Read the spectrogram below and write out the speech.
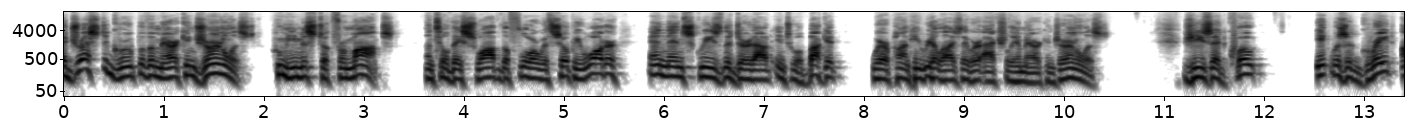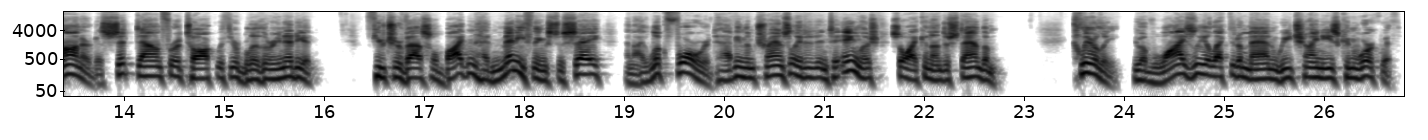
addressed a group of American journalists whom he mistook for mops until they swabbed the floor with soapy water and then squeezed the dirt out into a bucket, whereupon he realized they were actually American journalists. Xi said, quote, It was a great honor to sit down for a talk with your blithering idiot. Future vassal Biden had many things to say, and I look forward to having them translated into English so I can understand them. Clearly, you have wisely elected a man we Chinese can work with,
